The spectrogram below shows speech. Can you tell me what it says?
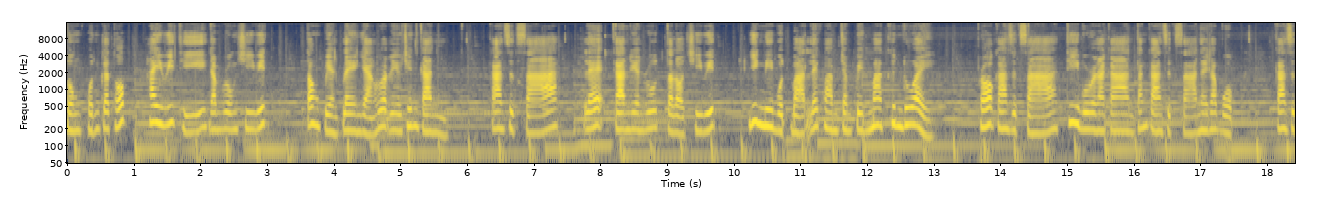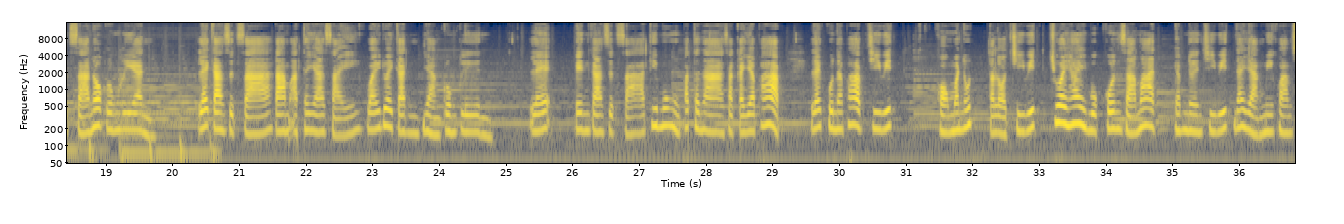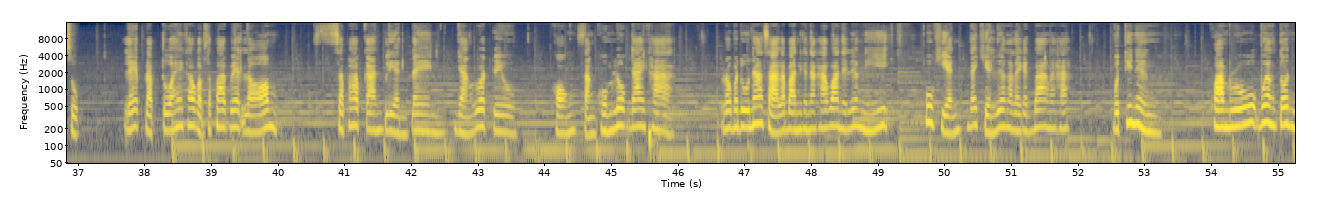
ส่งผลกระทบให้วิถีดำรงชีวิต ต้องเปลี่ยนแปลงอย่างรวดเร็วเช่นกัน การศึกษาและการเรียนรู้ตลอดชีวิต ยิ่งมีบทบาทและความจำเป็นมากขึ้นด้วย เพราะการศึกษาที่บูรณาการทั้งการศึกษาในระบบ การศึกษานอกโรงเรียน และการศึกษาตามอัธยาศัยไว้ด้วยกันอย่างกลมกลืน และเป็นการศึกษาที่มุ่งพัฒนาศักยภาพ และคุณภาพชีวิตของมนุษย์ตลอดชีวิตช่วยให้บุคคลสามารถดำเนินชีวิตได้อย่างมีความสุข และปรับตัวให้เข้ากับสภาพแวดล้อม สภาพการเปลี่ยนแปลงอย่างรวดเร็วของสังคมโลกได้ค่ะ เรามาดูหน้าสารบัญกันนะคะว่าในเรื่องนี้ ผู้เขียนได้เขียนเรื่องอะไรกันบ้างนะคะ บทที่ 1 ความรู้เบื้องต้น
